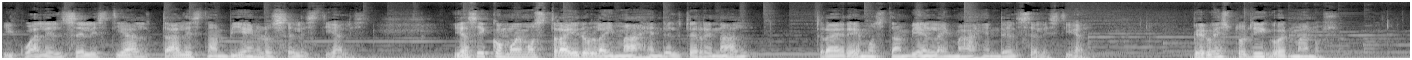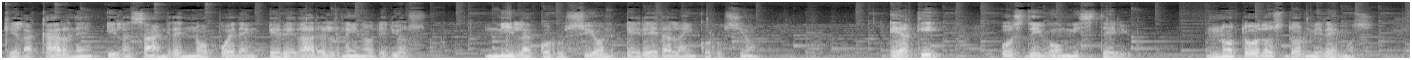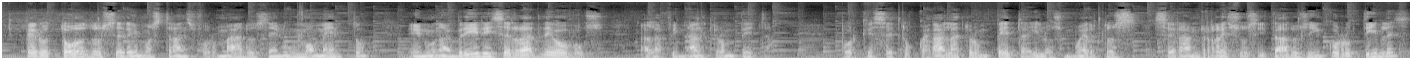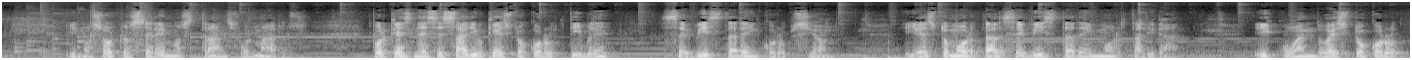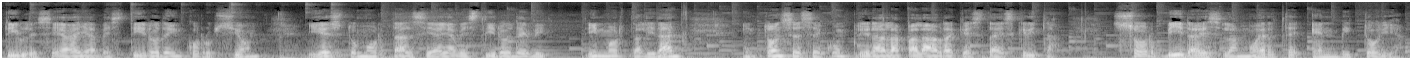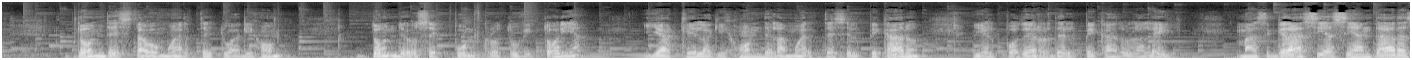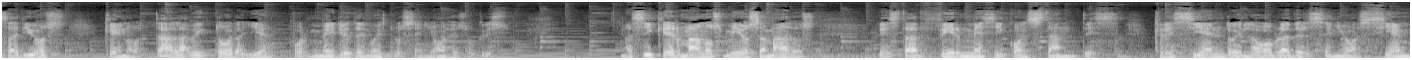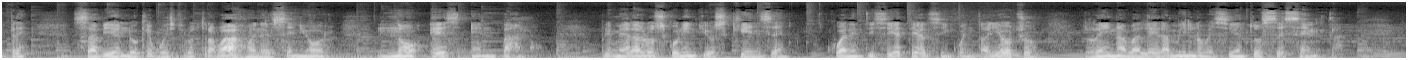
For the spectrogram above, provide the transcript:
Y cual el celestial, tales también los celestiales. Y así como hemos traído la imagen del terrenal, traeremos también la imagen del celestial. Pero esto digo, hermanos, que la carne y la sangre no pueden heredar el reino de Dios ni la corrupción hereda la incorrupción. He aquí, os digo un misterio. No todos dormiremos, pero todos seremos transformados en un momento, en un abrir y cerrar de ojos, a la final trompeta, porque se tocará la trompeta y los muertos serán resucitados incorruptibles y nosotros seremos transformados, porque es necesario que esto corruptible se vista de incorrupción, y esto mortal se vista de inmortalidad. Y cuando esto corruptible se haya vestido de incorrupción, y esto mortal se haya vestido de inmortalidad, entonces se cumplirá la palabra que está escrita. Sorbida es la muerte en victoria. ¿Dónde está, oh muerte, tu aguijón? ¿Dónde, oh sepulcro, tu victoria? ya que el aguijón de la muerte es el pecado y el poder del pecado la ley. Mas gracias sean dadas a Dios que nos da la victoria por medio de nuestro Señor Jesucristo. Así que hermanos míos amados, estad firmes y constantes, creciendo en la obra del Señor siempre, sabiendo que vuestro trabajo en el Señor no es en vano. Primera los Corintios 15, 47 al 58, Reina Valera 1960.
